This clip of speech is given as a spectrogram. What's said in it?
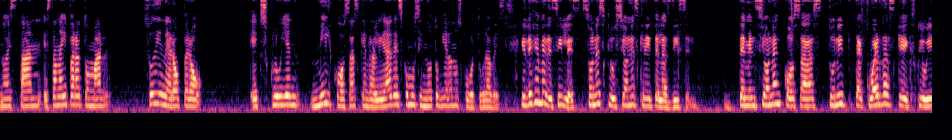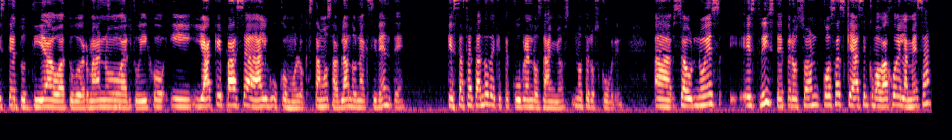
no están, están ahí para tomar su dinero, pero excluyen mil cosas que en realidad es como si no tuviéramos cobertura a veces. Y déjeme decirles, son exclusiones que ni te las dicen. Te mencionan cosas, tú ni te acuerdas que excluiste a tu tía o a tu hermano o a tu hijo y ya que pasa algo como lo que estamos hablando, un accidente, que estás tratando de que te cubran los daños, no te los cubren. Uh, so, no es, es triste, pero son cosas que hacen como abajo de la mesa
